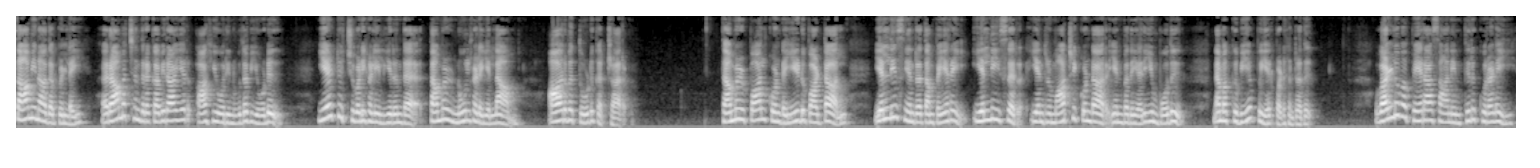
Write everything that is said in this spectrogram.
சாமிநாத பிள்ளை ராமச்சந்திர கவிராயர் ஆகியோரின் உதவியோடு ஏட்டுச் சுவடிகளில் இருந்த தமிழ் நூல்களையெல்லாம் ஆர்வத்தோடு கற்றார். தமிழ் பால் கொண்ட ஈடுபாட்டால் எல்லிஸ் என்ற தம் பெயரை எல்லீசர் என்று மாற்றிக்கொண்டார் என்பதை அறியும்போது நமக்கு வியப்பு ஏற்படுகின்றது. வள்ளுவ பேராசானின் திருக்குறளை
